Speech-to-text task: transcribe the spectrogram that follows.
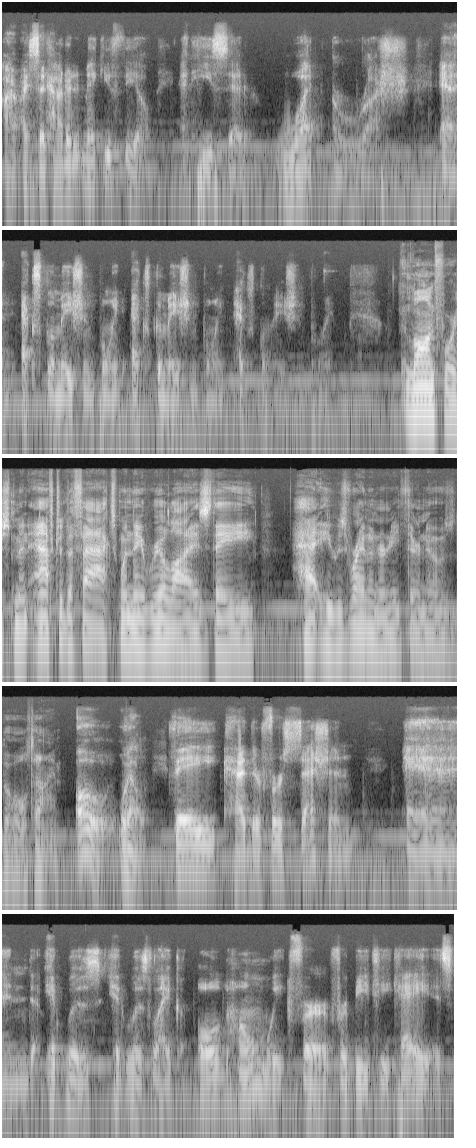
I, I said, "How did it make you feel?" And he said, "What a rush." and exclamation point, exclamation point, exclamation point. Law enforcement, after the fact, when they realized they had, he was right underneath their nose the whole time. Oh, well, they had their first session and it was it was like old home week for for BTK. It's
